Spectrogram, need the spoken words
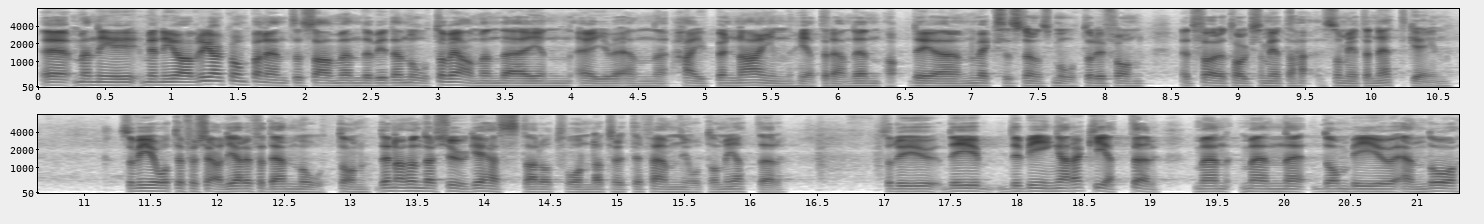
Eh, men i, men i övriga komponenter så använder vi, den motor vi använder är, en, är ju en Hyper 9 heter den. den. Det är en växelströmsmotor ifrån ett företag som heter, som heter Netgain. Så vi är återförsäljare för den motorn. Den har 120 hästar och 235 Newtonmeter. Så det, är ju, det, är, det blir inga raketer, men, men eh, de blir ju ändå,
